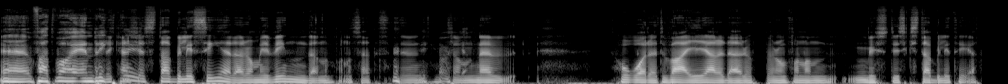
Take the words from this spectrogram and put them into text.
Eh, för att vara en det riktig... kanske stabiliserar dem i vinden på något sätt. Det liksom när håret vajar där uppe, de får någon mystisk stabilitet.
